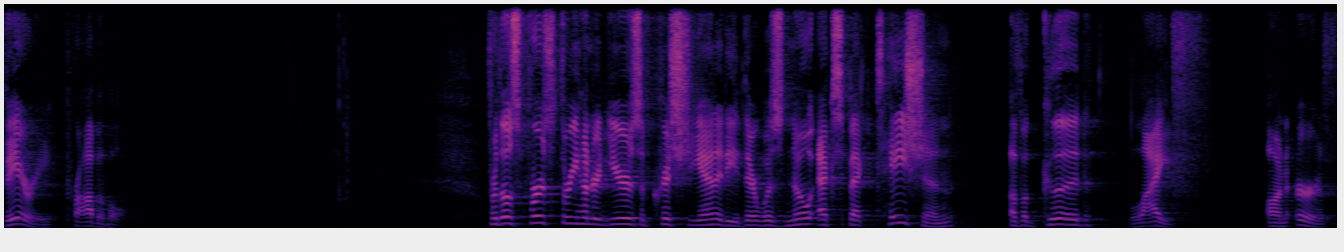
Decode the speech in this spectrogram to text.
very probable. For those first 300 years of Christianity, there was no expectation of a good life on earth.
